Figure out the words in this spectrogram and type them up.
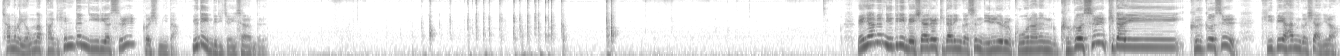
참으로 용납하기 힘든 일이었을 것입니다. 유대인들이죠, 이 사람들은. 왜냐하면 이들이 메시아를 기다린 것은 인류를 구원하는 그것을 기다리 그것을 기대한 것이 아니라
